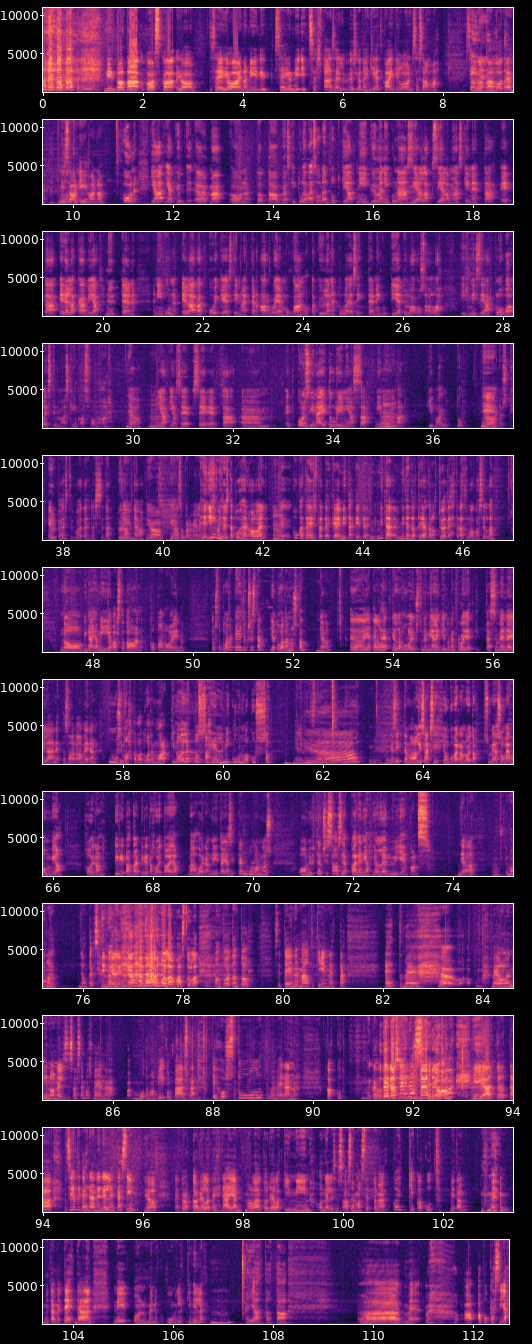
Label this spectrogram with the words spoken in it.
niin tota, koska joo, se ei ole aina niin, se ei ole niin itsestäänselvyys jotenkin, että kaikilla on se sama, sama ei tavoite, mutta, niin mutta, se on ihana. On. Ja, ja ky, äh, mä oon tota, myöskin tulevaisuuden tutkija, niin kyllä mä niin näen siellä, siellä myöskin, että, että edelläkävijät nytten niin kuin elävät oikeasti näiden arvojen mukaan, mutta kyllä ne tulee sitten niin kuin tietyllä osalla ihmisiä globaalisti myöskin kasvamaan. Joo. Mm. Ja, ja se, se että, ähm, että on siinä etulinjassa, niin on mm. ihan kiva juttu. Niin, aidosti. ylpeästi voi tehdä sitä. Kyllä. Niin, joo. joo, ihan super mielenkiintoista. Ihmisistä puheen ollen, mm. Eh, kuka teistä tekee mitäkin? Te, mitä, miten te olette jakanut työtehtävät Luonkosilla? No, minä ja Miia vastataan tota noin, tuosta tuotekehityksestä ja tuotannosta. Joo. Ja tällä hetkellä mulla on just mielenkiintoinen projekti tässä meneillään, että saadaan meidän uusi mahtava tuote markkinoille tuossa helmikuun lopussa. Mielenkiintoista. Joo. Mm-hmm. Ja sitten mä oon lisäksi jonkun verran noita meidän somehommia hoidan, Pirita tai Pirita hoitaa ja mä hoidan niitä. Ja sitten mulla on myös on yhteyksissä asiakkaiden ja jälleen myyjien kanssa. Joo. Mm. Ja mulla on, anteeksi, niin, mulla on vastuulla on tuotanto sitten enemmältikin, että, että me, me ollaan niin onnellisessa asemassa meidän muutaman viikon päästä tehostuu tämä meidän kakkut Kakkutehdas. Joo. Ja tota, mutta silti tehdään edelleen käsin. Joo. Että rakkaudella tehdään ja nyt me ollaan todellakin niin onnellisessa asemassa, että nämä kaikki kakut, mitä me, mitä me tehdään, niin on mennyt kuin kuumille kiville. Mm. Ja tota, ää, me, a- apukäsiä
